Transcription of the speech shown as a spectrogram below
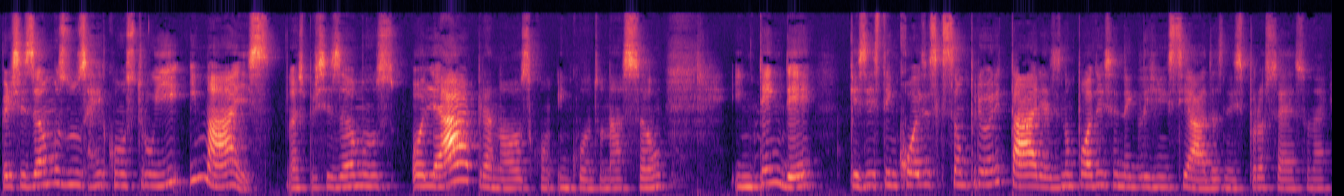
precisamos nos reconstruir e mais. Nós precisamos olhar para nós enquanto nação entender que existem coisas que são prioritárias e não podem ser negligenciadas nesse processo, né?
